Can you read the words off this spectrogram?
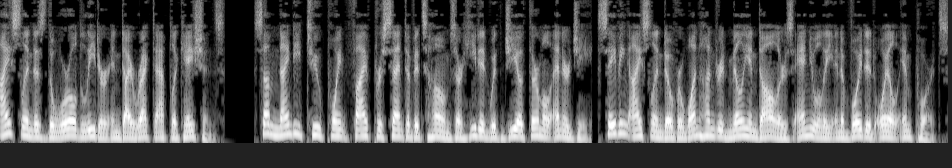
Iceland is the world leader in direct applications. Some 92.5% of its homes are heated with geothermal energy, saving Iceland over $100 million annually in avoided oil imports.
